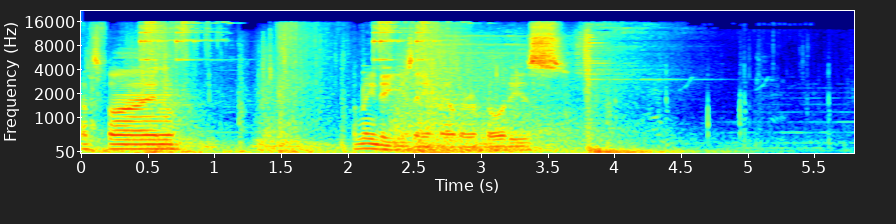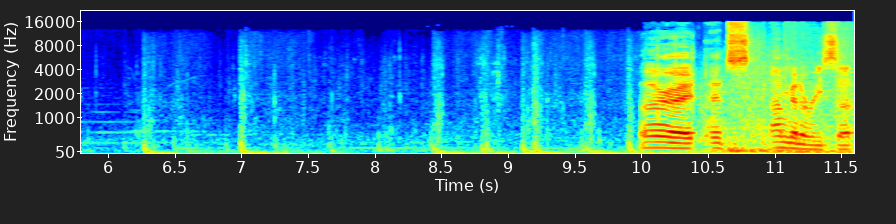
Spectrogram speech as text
That's fine. I don't need to use any of my other abilities. Alright, it's... I'm gonna reset.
